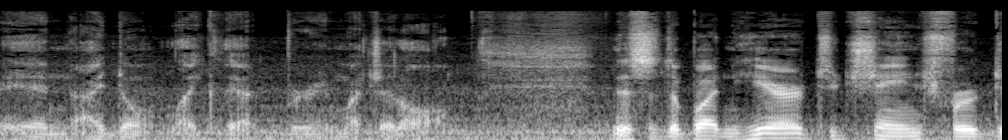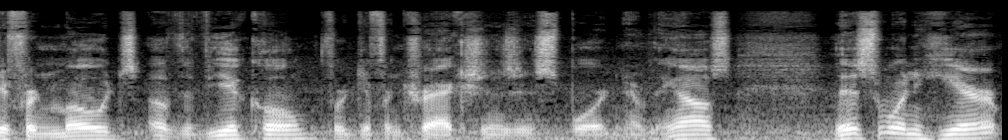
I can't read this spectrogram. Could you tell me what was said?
and I don't like that very much at all. This is the button here to change for different modes of the vehicle, for different tractions and sport and everything else. This one here,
